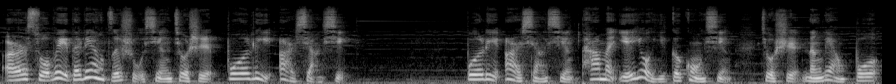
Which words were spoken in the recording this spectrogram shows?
而所谓的量子属性就是波粒二象性。波粒二象性，它们也有一个共性，就是能量波。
